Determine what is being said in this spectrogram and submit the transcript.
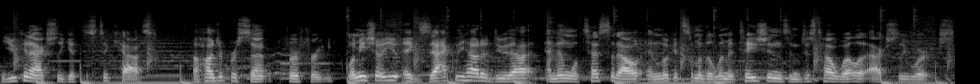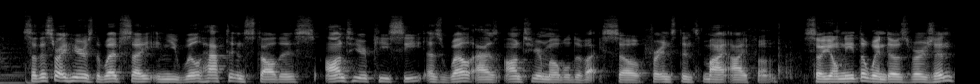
you can actually get this to cast 100% for free. Let me show you exactly how to do that and then we'll test it out and look at some of the limitations and just how well it actually works. So this right here is the website and you will have to install this onto your PC as well as onto your mobile device. So for instance, my iPhone. So you'll need the Windows version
